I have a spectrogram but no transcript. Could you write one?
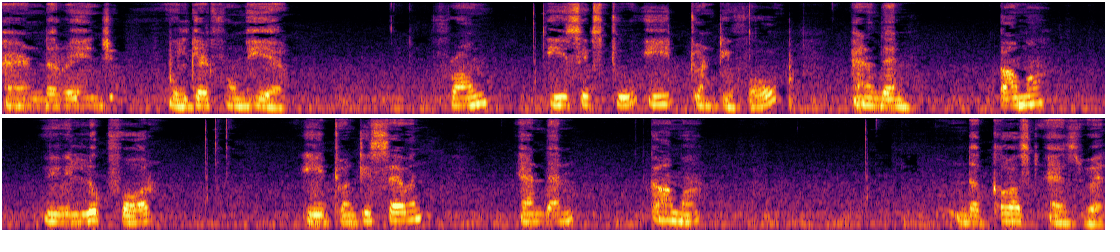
And the range we'll get from here. From E6 to E24 and then comma we will look for E27 and then comma the cost as well.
